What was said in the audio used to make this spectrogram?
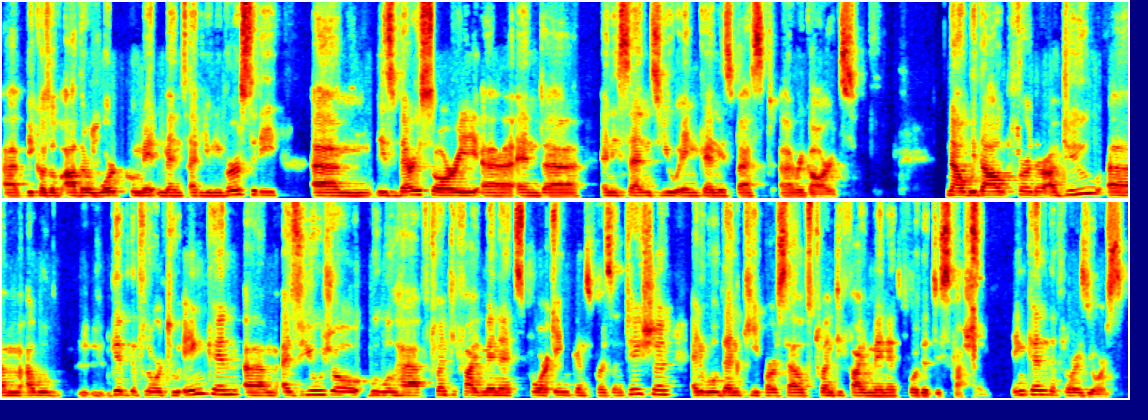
uh, because of other work commitments at university. Um, is very sorry uh, and uh, and he sends you, Inken, his best uh, regards. Now, without further ado, um, I will give the floor to Inken. Um, as usual, we will have 25 minutes for Inken's presentation, and we'll then keep ourselves 25 minutes for the discussion. Inken, the floor is yours.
